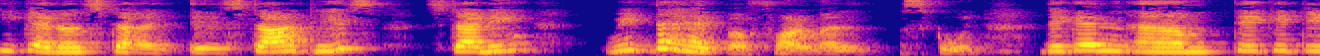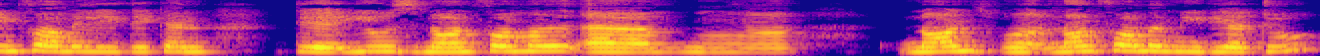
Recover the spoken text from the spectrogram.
he cannot start, uh, start his studying with the help of formal school. They can um, take it informally. They can use non-formal um, non non-formal media to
